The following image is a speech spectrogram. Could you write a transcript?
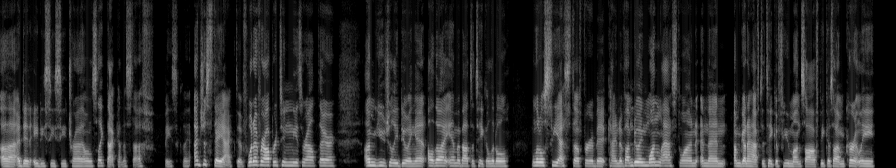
Uh, I did ADCC trials, like that kind of stuff. Basically, I just stay active. Whatever opportunities are out there, I'm usually doing it, although I am about to take a little little siesta for a bit kind of. I'm doing one last one and then I'm going to have to take a few months off because I'm currently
